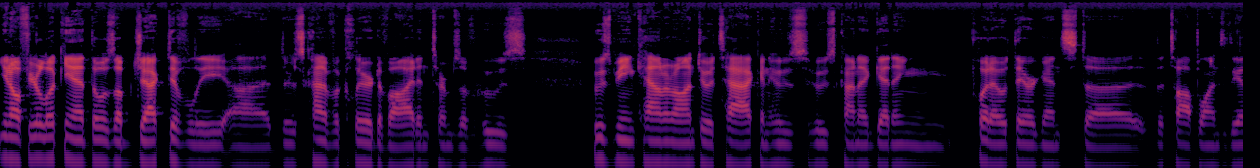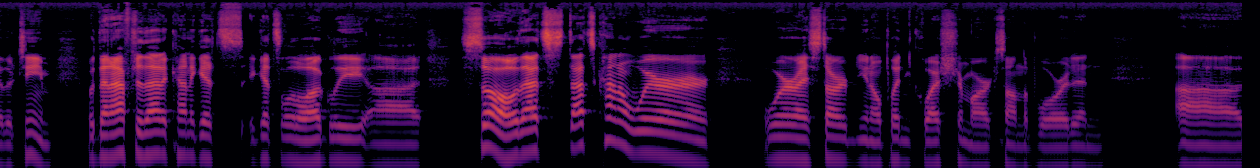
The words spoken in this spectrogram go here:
you know, if you're looking at those objectively, uh, there's kind of a clear divide in terms of who's who's being counted on to attack and who's who's kind of getting put out there against uh, the top lines of the other team. But then after that, it kind of gets it gets a little ugly. Uh, so that's that's kind of where where I start, you know, putting question marks on the board and uh,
